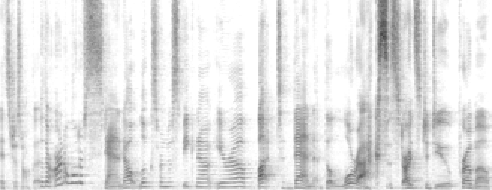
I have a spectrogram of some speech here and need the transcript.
it's just not good. So there aren't a lot of standout looks from the Speak Now era, but then the Lorax starts to do promo,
